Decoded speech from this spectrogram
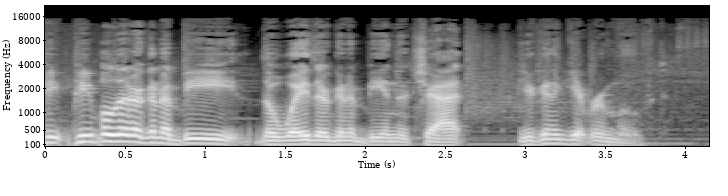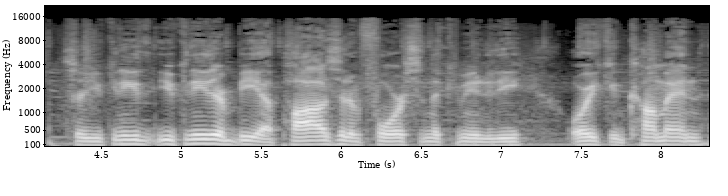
pe- people that are going to be the way they're going to be in the chat, you're going to get removed. So you can either, you can either be a positive force in the community, or you can come in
